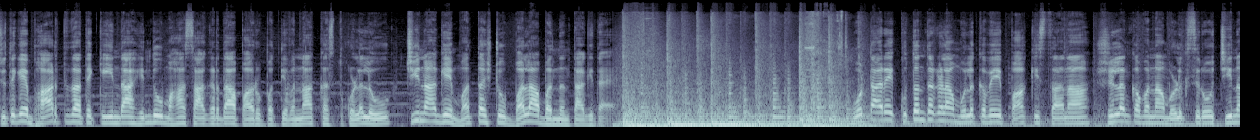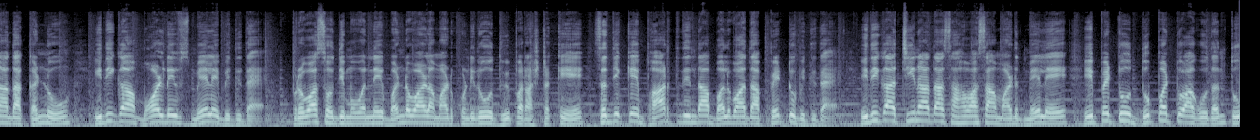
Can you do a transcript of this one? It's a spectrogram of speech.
ಜೊತೆಗೆ ಭಾರತದ ತೆಕ್ಕೆಯಿಂದ ಹಿಂದೂ ಮಹಾಸಾಗರದ ಪಾರುಪತ್ಯವನ್ನ ಕಸಿದುಕೊಳ್ಳಲು ಚೀನಾಗೆ ಮತ್ತಷ್ಟು ಬಲ ಬಂದಂತಾಗಿದೆ. ಒಟ್ಟಾರೆ ಕುತಂತ್ರಗಳ ಮೂಲಕವೇ ಪಾಕಿಸ್ತಾನ ಶ್ರೀಲಂಕಾವನ್ನ ಮುಳುಗಿಸಿರೋ ಚೀನಾದ ಕಣ್ಣು ಇದೀಗ ಮಾಲ್ಡೀವ್ಸ್ ಮೇಲೆ ಬಿದ್ದಿದೆ. ಪ್ರವಾಸೋದ್ಯಮವನ್ನೇ ಬಂಡವಾಳ ಮಾಡಿಕೊಂಡಿರೋ ದ್ವೀಪ ರಾಷ್ಟ್ರಕ್ಕೆ ಸದ್ಯಕ್ಕೆ ಭಾರತದಿಂದ ಬಲವಾದ ಪೆಟ್ಟು ಬಿದ್ದಿದೆ. ಇದೀಗ ಚೀನಾದ ಸಹವಾಸ ಮಾಡಿದ ಮೇಲೆ ಈ ಪೆಟ್ಟು ದುಪ್ಪಟ್ಟು ಆಗುವುದಂತೂ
